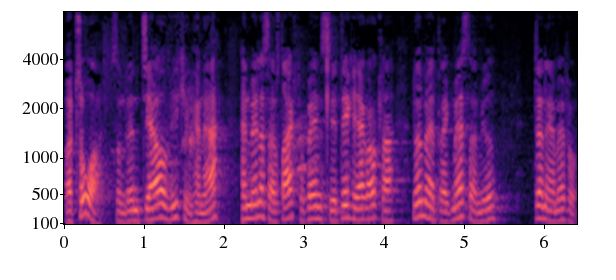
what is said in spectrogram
Og Thor, som den djerve viking han er, han melder sig jo straks på banen og siger, det kan jeg godt klare. Noget med at drikke masser af mjød, den er jeg med på.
